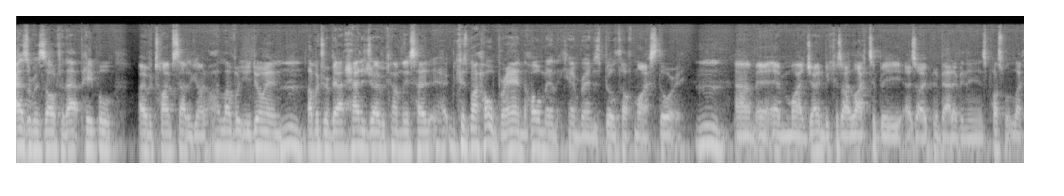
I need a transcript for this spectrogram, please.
as a result of that, people over time started going, oh, I love what you're doing, Mm. love what you're about. How did you overcome this? How, how- because my whole brand, the whole Man That Can brand, is built off my story Mm. um, and, and my journey because I like to be as open about everything as possible, like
